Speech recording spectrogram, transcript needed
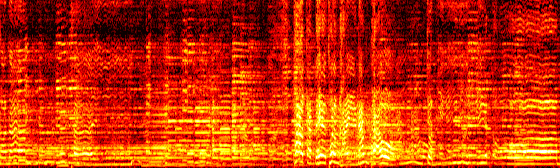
นอน้ำไทยถ้ากันเทท่วงให้น้ำเผาจนยีดอ่อน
